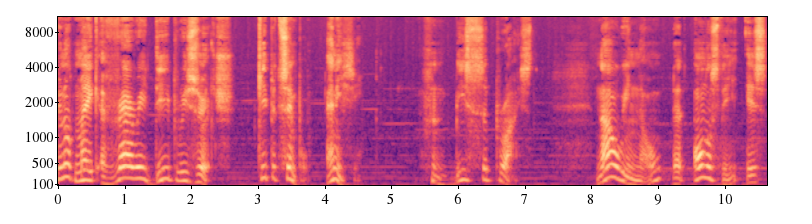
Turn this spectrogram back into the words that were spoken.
Do not make a very deep research. Keep it simple and easy. Hmm, be surprised. Now we know that honesty is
